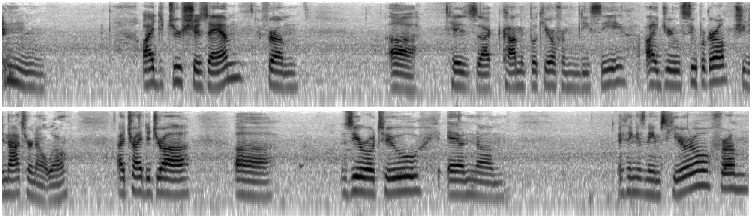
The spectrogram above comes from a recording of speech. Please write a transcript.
I drew Shazam from uh, his uh, comic book hero from DC. I drew Supergirl. She did not turn out well. I tried to draw uh, Zero Two and um, I think his name's Hiro from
